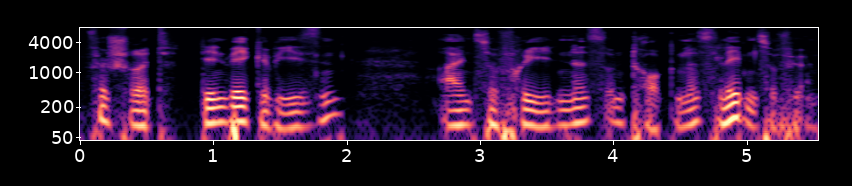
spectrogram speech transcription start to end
für Schritt den Weg gewiesen, ein zufriedenes und trockenes Leben zu führen.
